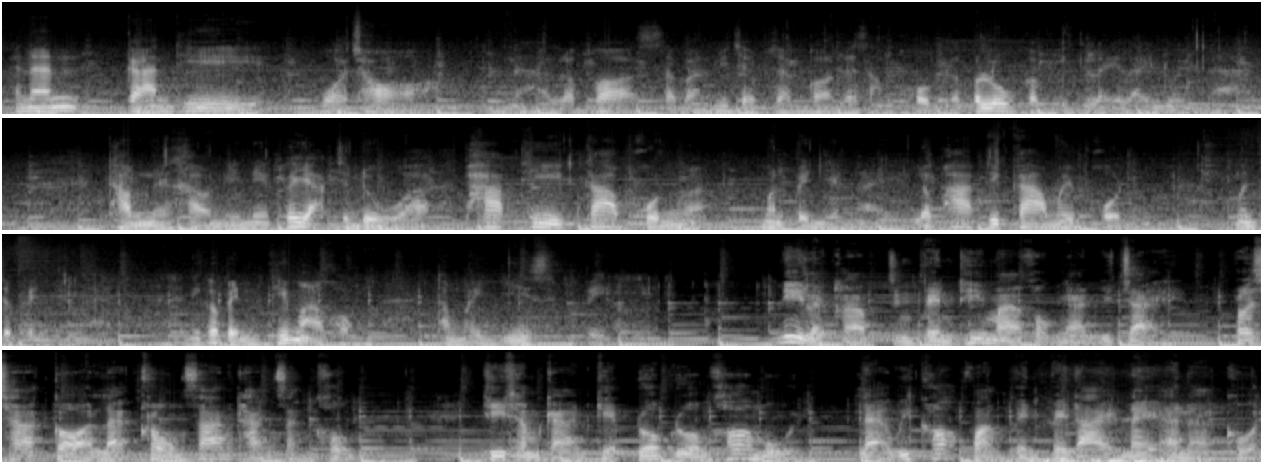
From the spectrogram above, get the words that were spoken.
เพราะฉะนั้นการที่วช แล้วก็สถาบันวิจัยประชากรและสังคม แล้วก็ร่วมกับอีกหลาย ๆ หน่วยงานทำในคราวนี้เนี่ยก็อยากจะดูว่าภาพที่ก้าวพ้นอะมันเป็นยังไง แล้วภาพที่ก้าวไม่พ้นมันจะเป็นยังไงอันนี้ก็เป็นที่มาของทำไม 20 ปี นี่แหละครับจึงเป็นที่มาของงานวิจัย ประชากรและโครงสร้างทางสังคม ที่ทำการเก็บรวบรวมข้อมูล และวิเคราะห์ความเป็นไปได้ในอนาคต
